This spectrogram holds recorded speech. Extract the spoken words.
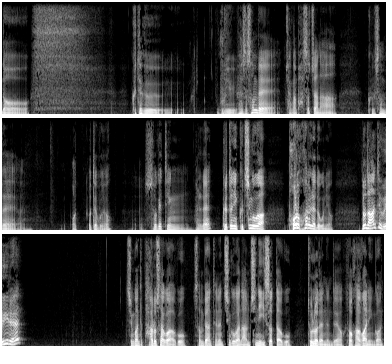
너 그때 그 우리 회사 선배 잠깐 봤었잖아. 그 선배 어, 어때 보여? 소개팅 할래? 그랬더니 그 친구가 버럭 화를 내더군요. 너 나한테 왜 이래? 친구한테 바로 사과하고 선배한테는 친구가 남친이 있었다고 둘러댔는데요. 더 가관인 건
